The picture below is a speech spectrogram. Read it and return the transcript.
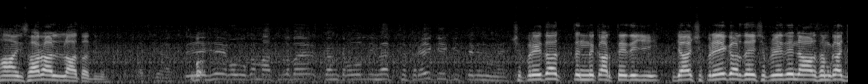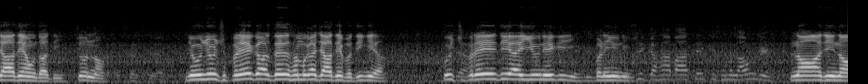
ਹਾਂ ਜੀ ਸਾਰਾ ਲਾਤਾ ਜੀ। ਅੱਛਾ ਤੇ ਇਹ ਰੋਗ ਦਾ ਮਤਲਬ ਕੰਟਰੋਲ ਨਹੀਂ ਹੈ ਸਪਰੇਅ ਕੀ ਕੀਤੇ ਨੇ ਉਹਨੇ? ਸਪਰੇਅ ਤਾਂ ਤਿੰਨ ਕਰਤੇ ਦੀ ਜੀ। ਜਾਂ ਸਪਰੇਅ ਕਰਦੇ ਸਪਰੇਅ ਦੇ ਨਾਲ ਸਮਗਾ ਜ਼ਿਆਦਾ ਆਉਂਦਾ ਸੀ ਝੋਨਾ। ਅੱਛਾ ਅੱਛਾ। ਜਿਉਂ ਜਿਉਂ ਸਪਰੇਅ ਕਰਦੇ ਤੇ ਸਮਗਾ ਜ਼ਿਆਦਾ ਵਧੀ ਗਿਆ। ਕੋਈ ਸਪਰੇਅ ਦੀ ਆਈ ਹੋਈ ਨਹੀਂ ਹੈਗੀ ਜੀ ਬਣੀ ਹੋਈ ਨਹੀਂ ਤੁਸੀਂ ਗਾਹਾਂ ਵਾਸਤੇ ਕਿਸਮ ਲਾਉਂਗੇ ਨਾ ਜੀ ਨਾ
